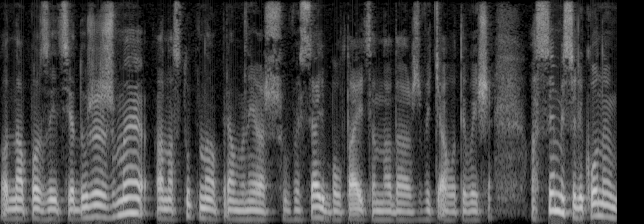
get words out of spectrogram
одна позиція дуже жме, а наступна прям вони аж висять, болтаються, треба аж витягувати вище. А з цими силіконовими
